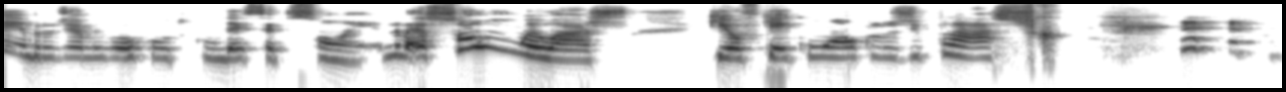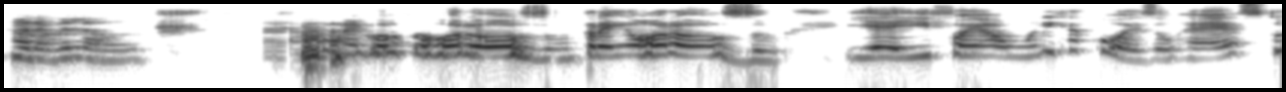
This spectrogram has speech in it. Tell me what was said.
lembro de amigo oculto com decepções. É só um, eu acho, que eu fiquei com óculos de plástico. Maravilhoso. Um negócio horroroso, um trem horroroso. E aí foi a única coisa. O resto,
